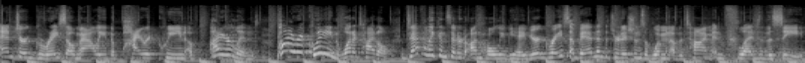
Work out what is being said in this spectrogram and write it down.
Enter Grace O'Malley, the Pirate Queen of Ireland. Pirate Queen! What a title. Definitely considered unholy behavior, Grace abandoned the traditions of women of the time and fled to the sea.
